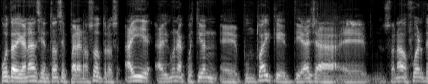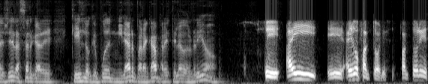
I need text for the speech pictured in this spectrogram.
cuota de ganancia entonces para nosotros. ¿Hay alguna cuestión eh, puntual que te haya eh, sonado fuerte ayer acerca de qué es lo que pueden mirar para acá, para este lado del río? Sí, hay, eh, hay dos factores. Factores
